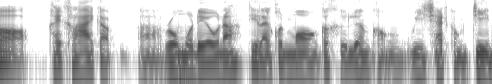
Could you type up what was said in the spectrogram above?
ก็คล้ายๆกับ role model นะที่หลายคนมองก็คือเรื่องของ WeChat ของจีน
